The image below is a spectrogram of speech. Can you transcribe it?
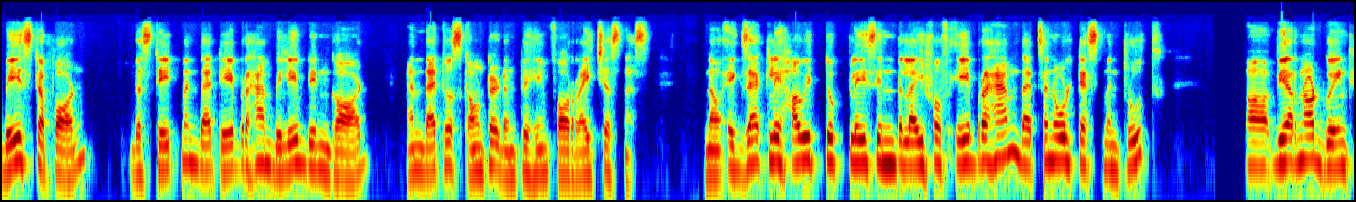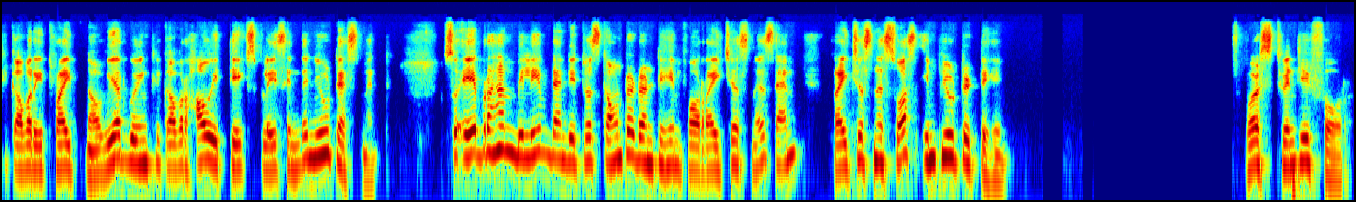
based upon the statement that Abraham believed in God and that was counted unto him for righteousness. Now, exactly how it took place in the life of Abraham, that's an Old Testament truth. Uh, we are not going to cover it right now. We are going to cover how it takes place in the New Testament. So, Abraham believed and it was counted unto him for righteousness, and righteousness was imputed to him. Verse 24.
